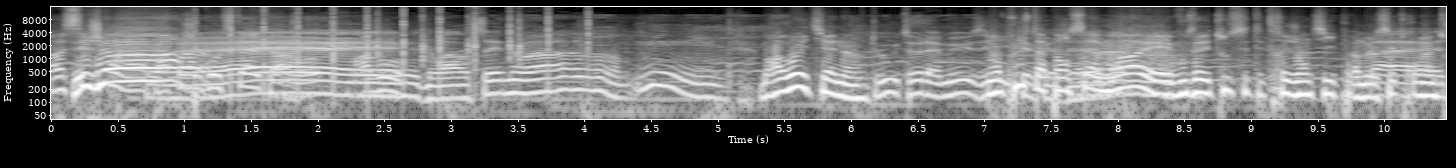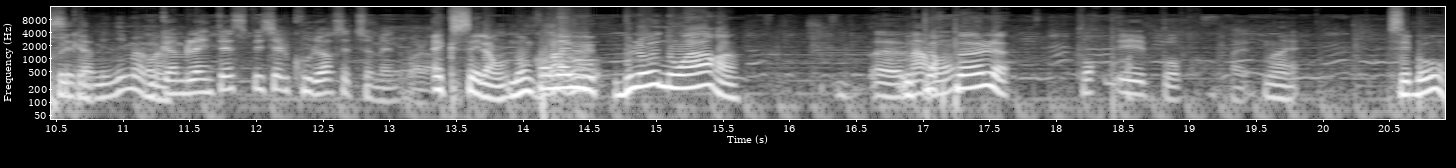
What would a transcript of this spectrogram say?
Ah, C'est bon, Georges bravo, la grosse tête, hein. Bravo. Noir, c'est noir. Hmm, Bravo Étienne. toute la musique. Et en plus, t'as pensé à moi et vous avez tous été très gentils pour Ah me laisser bah, trouver un truc. C'est un minimum. Donc un blind test spécial couleur cette semaine. Voilà. Excellent. Donc on a eu bleu, noir, Euh, marron. purple. Et pourpre. Ouais. Ouais. C'est beau.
